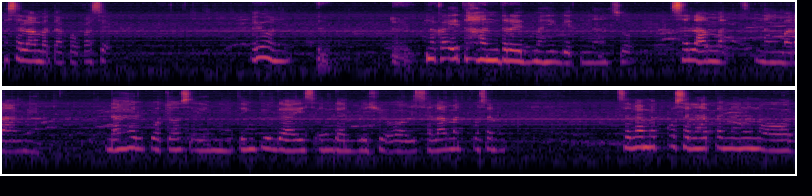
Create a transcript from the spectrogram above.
Pasalamat ako kasi, ayun, naka 800 mahigit na. So, salamat ng marami. Dahil po to sa inyo. Thank you guys and God bless you all. Salamat po sa Salamat po sa lahat ng nanonood.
